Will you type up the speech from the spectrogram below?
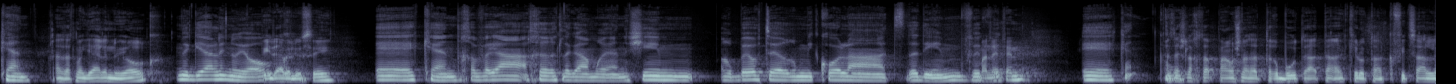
כן. אז את מגיעה לניו יורק, מגיעה לניו יורק. PwC, אה, כן, חוויה אחרת לגמרי, אנשים הרבה יותר מכל הצדדים. ו- מנהטן? אה, כן. אז יש לך פעם ראשונה את התרבות, כאילו את הקפיצה ל-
